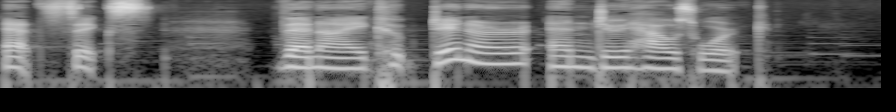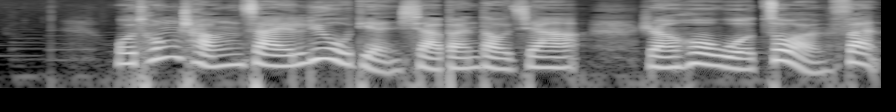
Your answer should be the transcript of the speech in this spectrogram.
at six, then I cook dinner and do housework. 我通常在六点下班到家，然后我做晚饭、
